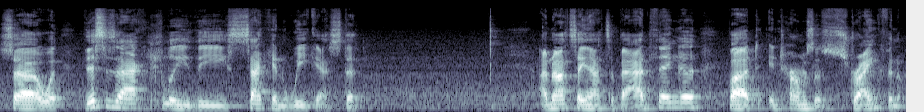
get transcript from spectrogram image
So this is actually the second weakest. I'm not saying that's a bad thing, but in terms of strength and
